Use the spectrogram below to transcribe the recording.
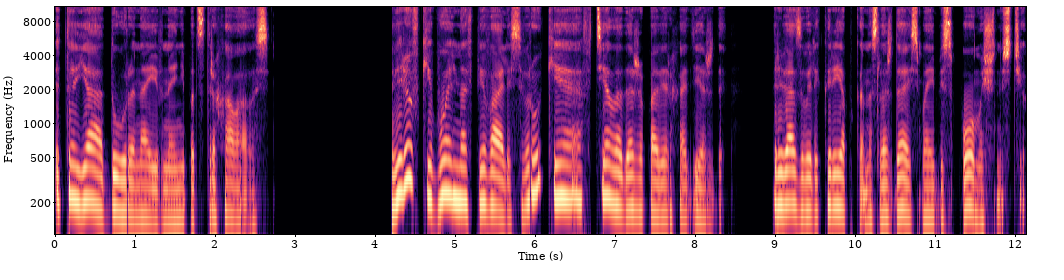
Это я, дура наивная, не подстраховалась. Веревки больно впивались в руки, в тело даже поверх одежды. Привязывали крепко, наслаждаясь моей беспомощностью.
